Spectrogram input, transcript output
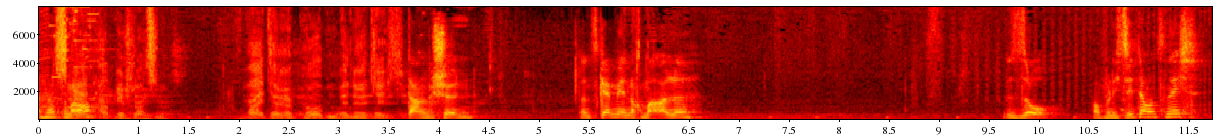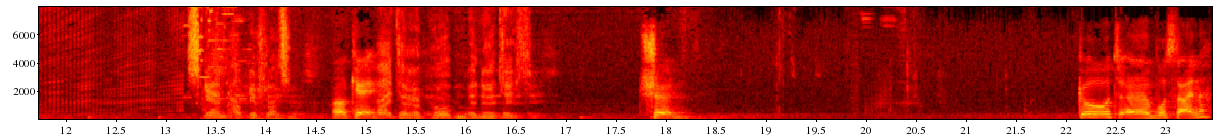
hörst du mal auf? Abgeschlossen. Weitere Proben benötigt. Dankeschön. Dann scannen wir nochmal alle. So. Hoffentlich sieht er uns nicht. Scan abgeschlossen. Okay, Weitere Proben benötigt. schön. Gut, äh, wo ist der eine?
